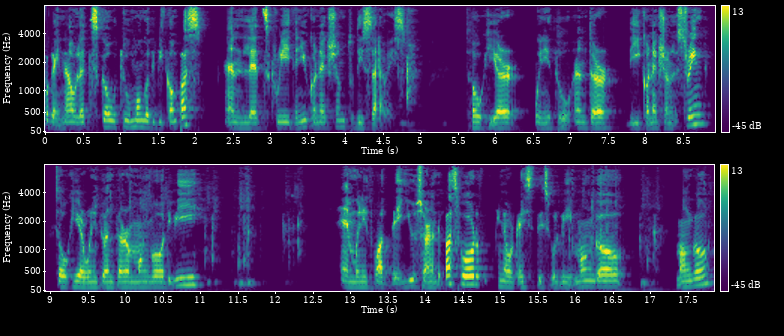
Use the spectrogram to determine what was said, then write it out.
Okay, now let's go to MongoDB Compass and let's create a new connection to this database. So here we need to enter the connection string. So here we need to enter MongoDB and we need to add the user and the password. In our case, this will be Mongo, Mongo.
